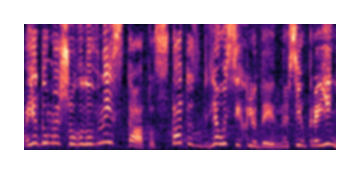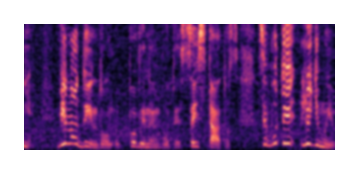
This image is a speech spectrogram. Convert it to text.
А я думаю, що головний статус, статус для усіх людей на всій Україні, він один до- повинен бути цей статус. Це бути людьми.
